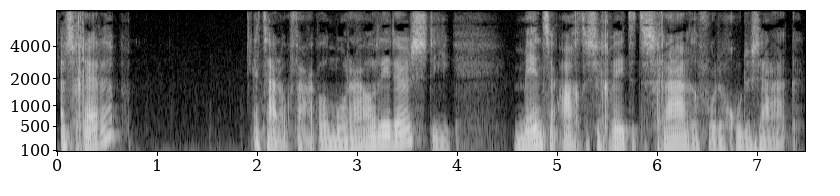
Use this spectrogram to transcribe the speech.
en scherp. Het zijn ook vaak wel moraalridders die mensen achter zich weten te scharen voor de goede zaak.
